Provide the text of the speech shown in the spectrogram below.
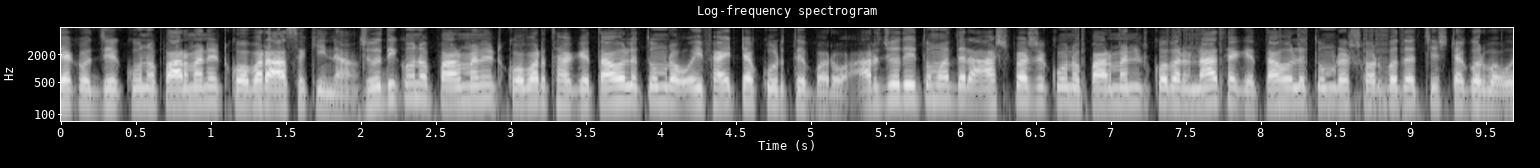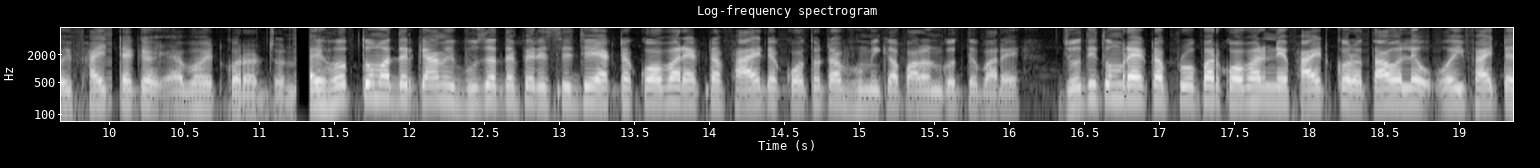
দেখো যে কোনো পার্মানেন্ট কভার আছে কিনা। যদি কোনো পার্মানেন্ট কভার থাকে, তাহলে তোমরা ওই ফাইটটা করতে পারো। আর যদি তোমাদের আশপাশে কোনো পার্মানেন্ট কভার না থাকে, তাহলে তোমরা সর্বদা চেষ্টা করবা ওই ফাইটটাকে অ্যাভয়েড করার জন্য। আই হোপ তোমাদেরকে আমি বুঝাতে পেরেছি যে একটা কভার একটা ফাইটে কতটা ভূমিকা পালন করতে পারে। যদি তোমরা একটা প্রপার কভার নিয়ে ফাইট করো, তাহলে ওই ফাইটটা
